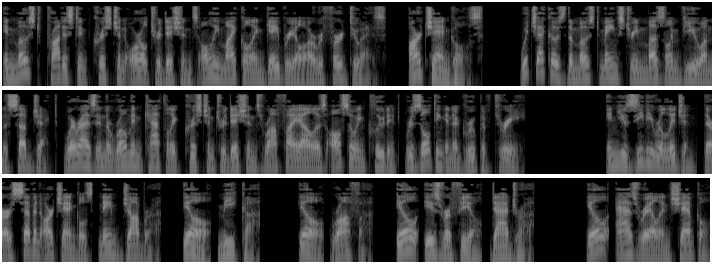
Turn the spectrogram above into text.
In most Protestant Christian oral traditions only Michael and Gabriel are referred to as archangels, which echoes the most mainstream Muslim view on the subject, whereas in the Roman Catholic Christian traditions Raphael is also included, resulting in a group of three. In Yazidi religion, there are seven archangels, named Jabra, Il, Mika, Il, Rafa, Il, Israfil, Dadra, Il, Azrael and Shamkel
